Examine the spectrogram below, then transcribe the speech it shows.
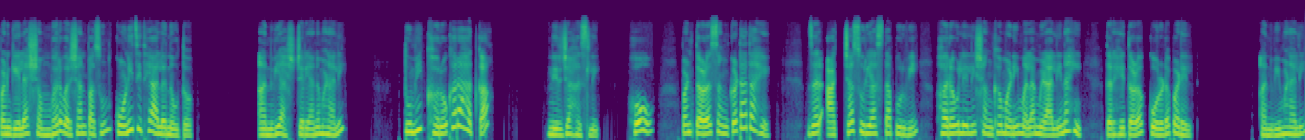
पण गेल्या शंभर वर्षांपासून कोणीच इथे आलं नव्हतं. अन्वी आश्चर्यानं म्हणाली तुम्ही खरोखर आहात का? निर्जा हसली हो पण तळ संकटात आहे. जर आजच्या सूर्यास्तापूर्वी हरवलेली शंखमणी मला मिळाली नाही तर हे तळ कोरडं पडेल. अन्वी म्हणाली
